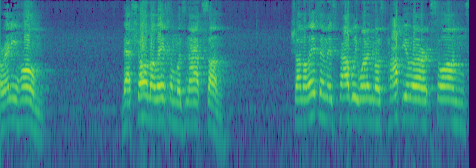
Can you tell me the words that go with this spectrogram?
or any home that Shalom Aleichem was not sung. Shalom Aleichem is probably one of the most popular songs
